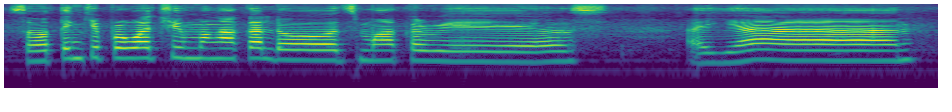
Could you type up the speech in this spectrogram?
So, thank you for watching mga kalods, mga karels. Ayan.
